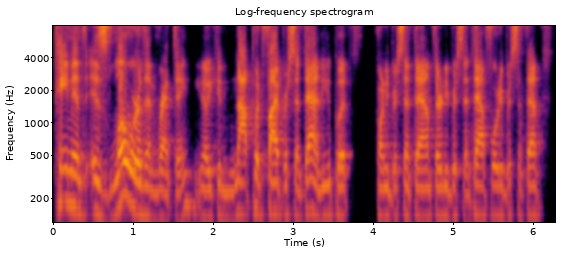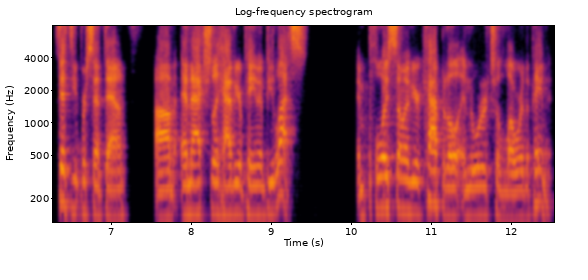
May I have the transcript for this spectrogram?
payment is lower than renting. You know, you can not put 5% down. You can put 20% down, 30% down, 40% down, 50% down, um, and actually have your payment be less. Employ some of your capital in order to lower the payment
